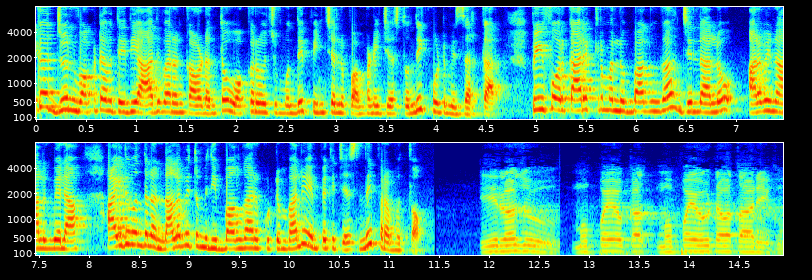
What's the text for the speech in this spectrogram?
ఇక జూన్ ఒకటవ తేదీ ఆదివారం కావడంతో ఒక్కరోజు రోజు ముందే పింఛన్లు పంపిణీ చేస్తుంది కూటమి సర్కార్. పి ఫోర్ కార్యక్రమంలో భాగంగా జిల్లాలో అరవై నాలుగు వేల ఐదు వందల నలభై తొమ్మిది బంగారు కుటుంబాలు ఎంపిక చేసింది ప్రభుత్వం. ఈరోజు ముప్పై ఒక ముప్పై ఒకటవ తారీఖు.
